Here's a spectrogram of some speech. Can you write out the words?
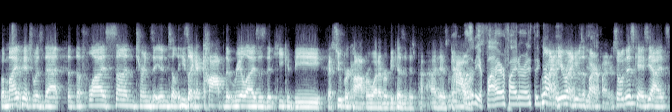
but my pitch was that the, the fly's son turns into he's like a cop that realizes that he could be a super cop or whatever because of his his power. Wasn't he a firefighter? I think. Right, you're right. He was a Yeah. firefighter. So in this case, yeah, it's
